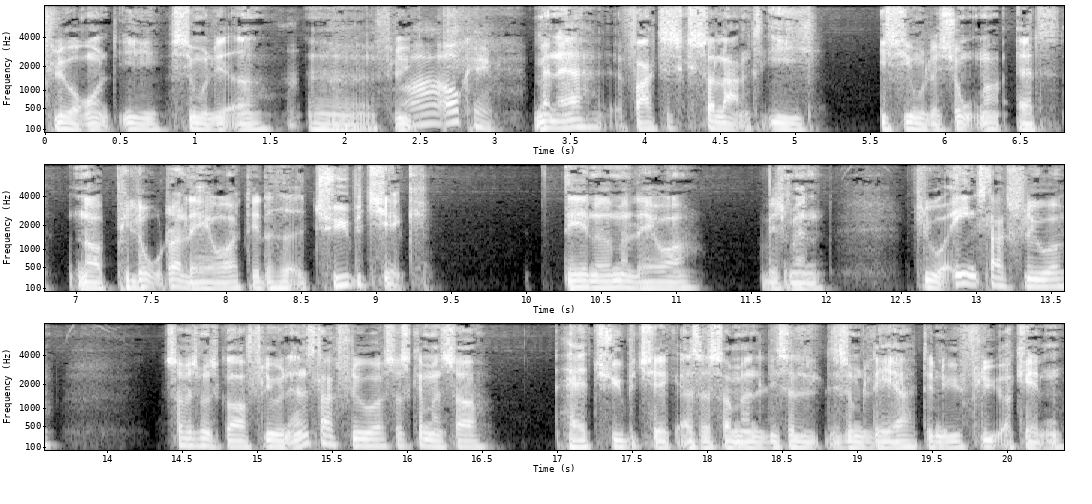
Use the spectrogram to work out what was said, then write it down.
flyver rundt i simulerede øh, fly. Ah, okay. Man er faktisk så langt i, i simulationer, at når piloter laver det, der hedder et typetjek, det er noget, man laver, hvis man flyver en slags flyver, så hvis man skal flyve en anden slags flyver, så skal man så have et typetjek, altså så man ligesom, ligesom lærer det nye fly at kende.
